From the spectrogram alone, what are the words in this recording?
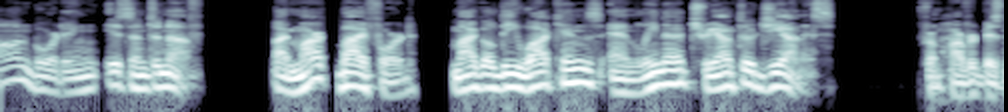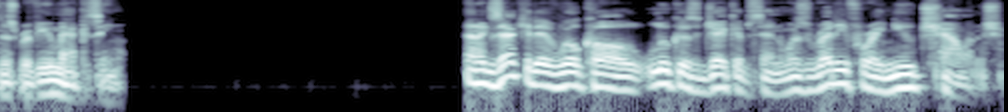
Onboarding Isn't Enough by Mark Byford, Michael D. Watkins, and Lena Triantogiannis from Harvard Business Review magazine. An executive we'll call Lucas Jacobson was ready for a new challenge.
